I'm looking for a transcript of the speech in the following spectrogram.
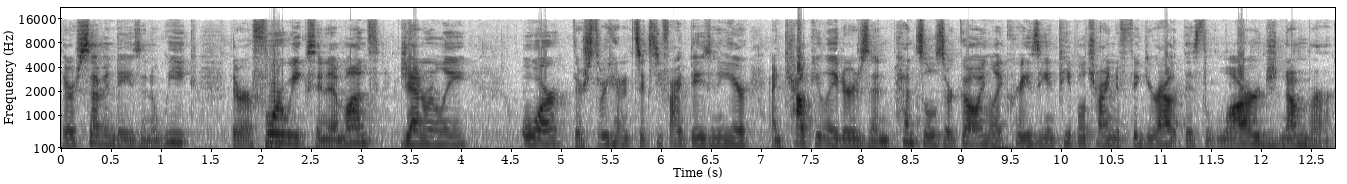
there are seven days in a week, there are four weeks in a month generally, or there's 365 days in a year, and calculators and pencils are going like crazy, and people trying to figure out this large number.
